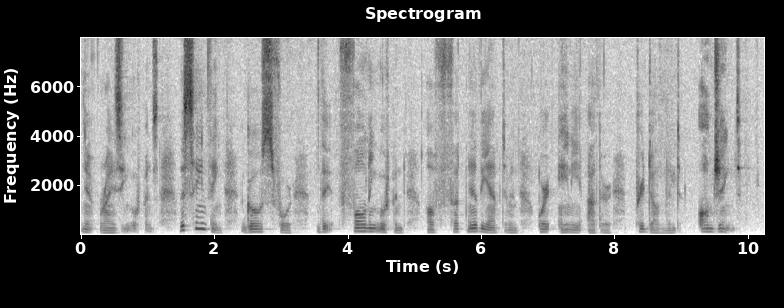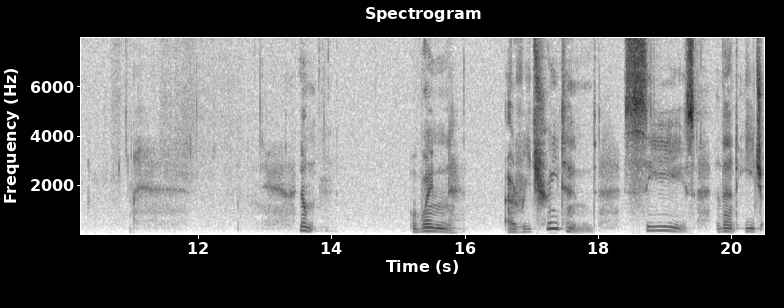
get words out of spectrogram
you know, rising movements. The same thing goes for the falling movement of foot near the abdomen or any other predominant object. Now, when a retreatant sees that each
